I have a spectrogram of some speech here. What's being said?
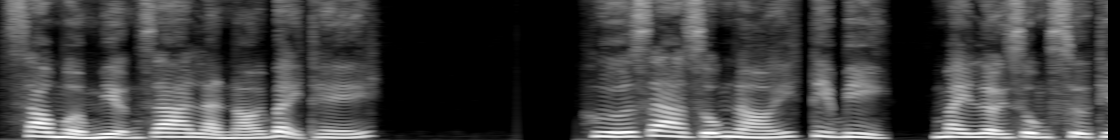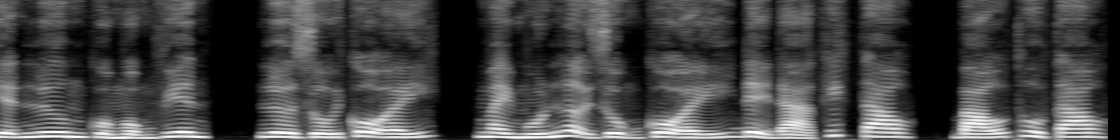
sao mở miệng ra là nói bậy thế. Hứa ra Dũng nói, tì bỉ, mày lợi dụng sự thiện lương của mộng viên, lừa dối cô ấy, mày muốn lợi dụng cô ấy để đả kích tao, báo thù tao.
